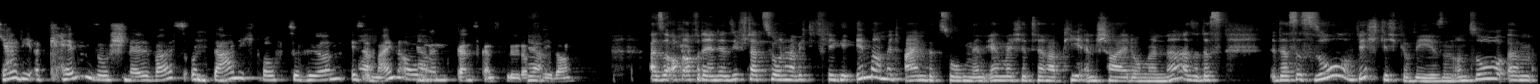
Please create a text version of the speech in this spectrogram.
ja, die erkennen so schnell was und mhm. da nicht drauf zu hören, ist ja. in meinen Augen ja. ein ganz, ganz blöder ja. Fehler. Also auch auf der Intensivstation habe ich die Pflege immer mit einbezogen in irgendwelche Therapieentscheidungen. Ne? Also das, das ist so wichtig gewesen und so ähm,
